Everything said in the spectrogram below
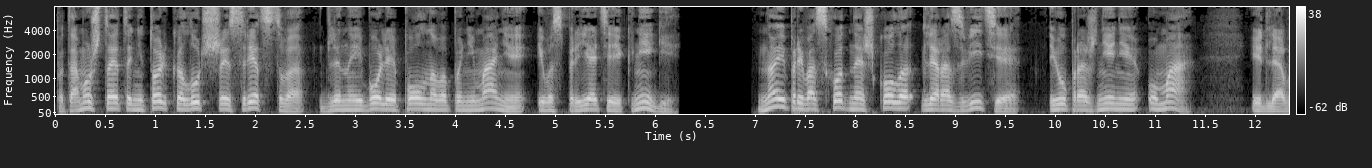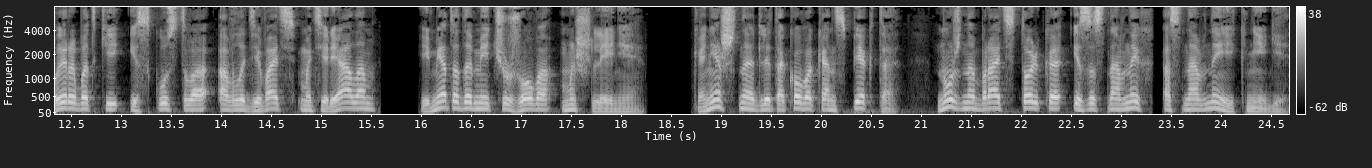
потому что это не только лучшее средство для наиболее полного понимания и восприятия книги, но и превосходная школа для развития и упражнения ума и для выработки искусства овладевать материалом и методами чужого мышления. Конечно, для такого конспекта нужно брать только из основных основные книги,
